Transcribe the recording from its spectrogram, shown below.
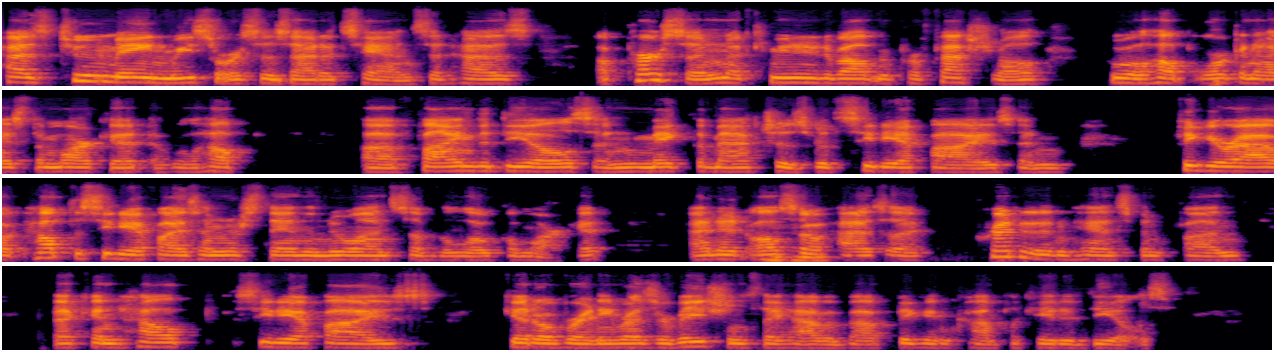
has two main resources at its hands. It has a person, a community development professional, who will help organize the market and will help uh, find the deals and make the matches with CDFIs and figure out, help the CDFIs understand the nuance of the local market. And it also mm-hmm. has a credit enhancement fund that can help CDFIs get over any reservations they have about big and complicated deals.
